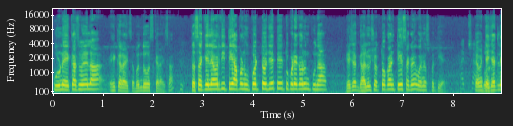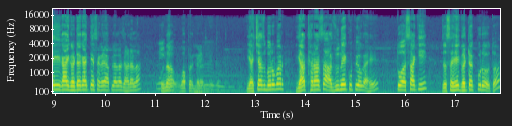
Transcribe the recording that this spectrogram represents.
पूर्ण एकाच वेळेला हे करायचं बंदोबस्त करायचा. तसं केल्यावरती ते आपण उपटतो जे ते तुकडे करून पुन्हा ह्याच्यात घालू शकतो कारण ते सगळे वनस्पती आहे त्यामुळे त्याच्यातले काय घटक आहेत ते सगळे आपल्याला झाडाला पुन्हा वापर करायला मिळतात. याच्याच बरोबर या थराचा अजून एक उपयोग आहे. तो असा की जसं हे घटक पुरवतं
